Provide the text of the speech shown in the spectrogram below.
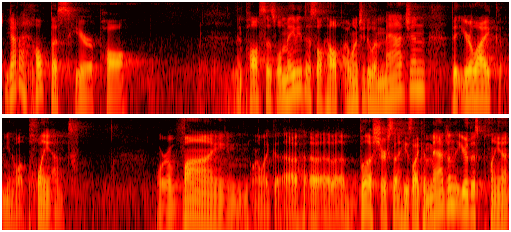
you gotta help us here, Paul. And Paul says, well, maybe this will help. I want you to imagine that you're like, you know, a plant or a vine or like a, a, a, bush or something. He's like, imagine that you're this plant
